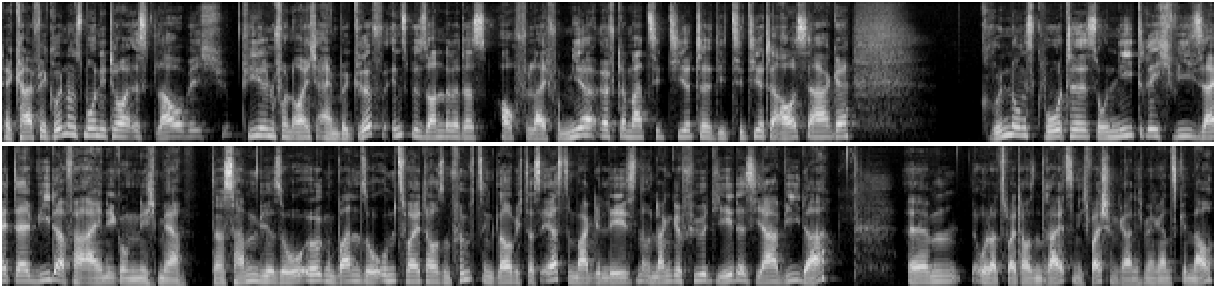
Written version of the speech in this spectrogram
Der KfW Gründungsmonitor ist, glaube ich, vielen von euch ein Begriff, insbesondere das auch vielleicht von mir öfter mal zitierte, die zitierte Aussage, Gründungsquote so niedrig wie seit der Wiedervereinigung nicht mehr. Das haben wir so irgendwann so um 2015, glaube ich, das erste Mal gelesen und dann gefühlt jedes Jahr wieder. Ähm, oder 2013, ich weiß schon gar nicht mehr ganz genau.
